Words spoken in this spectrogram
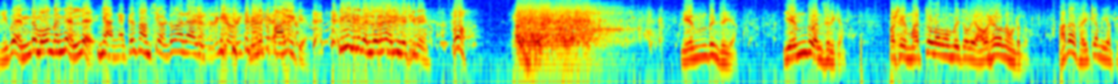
ഇവ എന്റെ മോൻ തന്നെ അല്ലേ ഞങ്ങൾക്ക് സംശയമുണ്ട് മുതലാളി നിങ്ങൾക്ക് പാൽ കിട്ടിയ? പിന്നെ ഇങ്ങനെ വല്ലൊരു കാര്യം അന്വേഷിക്കണേ ഓ എന്തും ചെയ്യാം. എന്തും അനുസരിക്കാം. പക്ഷേ മറ്റുള്ളവർ മുമ്പിച്ചുള്ള അവഹേളനം ഉണ്ടല്ലോ അതാ സഹിക്കാൻ വയ്യാത്ത.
